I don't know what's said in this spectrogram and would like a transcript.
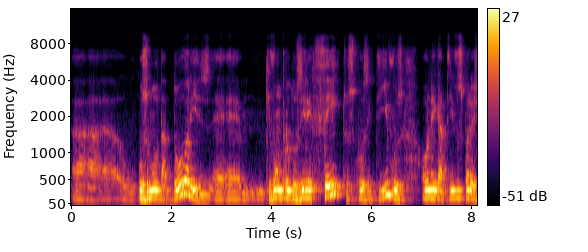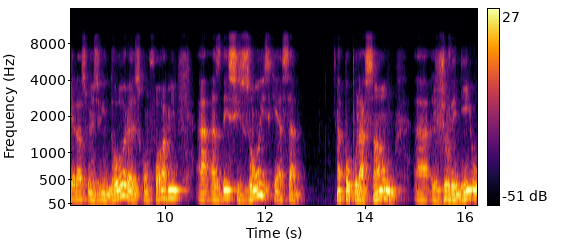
a, os moldadores é, é, que vão produzir efeitos positivos ou negativos para gerações vindouras, conforme a, as decisões que essa a população juvenil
